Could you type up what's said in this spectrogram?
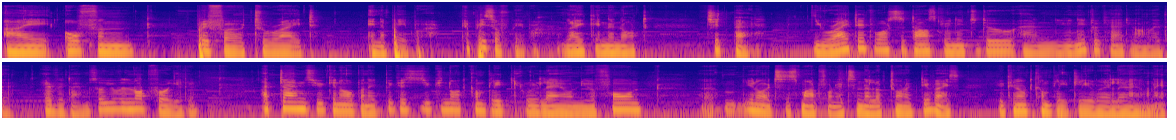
I often prefer to write in a paper, a piece of paper, like in a note chit pad you write it what's the task you need to do and you need to carry on with it every time. So you will not forget it. At times you can open it because you cannot completely rely on your phone. Uh, you know it's a smartphone it's an electronic device. You cannot completely rely on it.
